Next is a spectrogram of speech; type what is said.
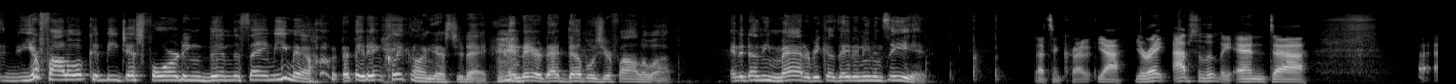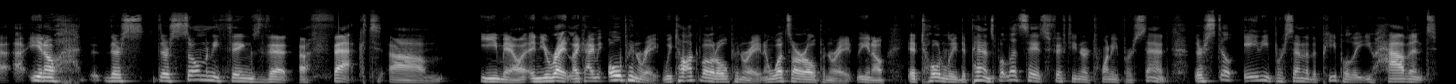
Your follow up could be just forwarding them the same email that they didn't click on yesterday. And there, that doubles your follow up. And it doesn't even matter because they didn't even see it. That's incredible. Yeah, you're right. Absolutely. And, uh, uh you know, there's there's so many things that affect um, email. And you're right like i mean open rate. We talk about open rate and what's our open rate? You know it totally depends but let's say it's 15 or 20% there's still 80% of the people that you haven't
